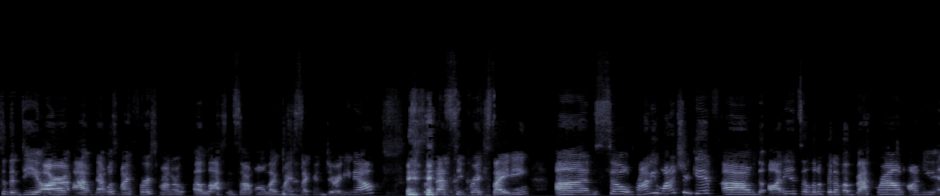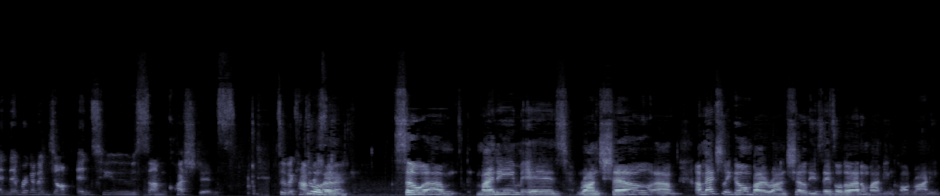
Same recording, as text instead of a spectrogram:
to the DR, I, that was my first run of uh, locks, and so I'm on like my second journey now. So that's super exciting. Um, so Ronnie, why don't you give um the audience a little bit of a background on you, and then we're gonna jump into some questions to the conversation. Sure. So, um, my name is Rhonchell. Um, I'm actually going by Rhonchell these days, although I don't mind being called Ronnie.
